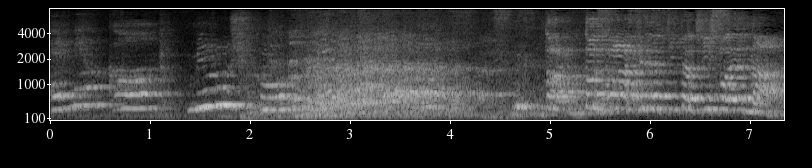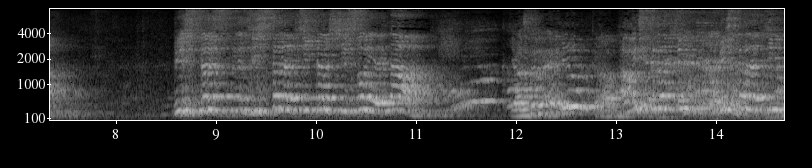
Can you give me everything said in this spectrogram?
Emilko. Miluško. To, to z vás je nepřítel číslo jedna. Vy jste, vy jste nepřítel číslo jedna. Emilko. Já jsem Emilka. A vy jste nepřítel, vy jste nepřítel,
